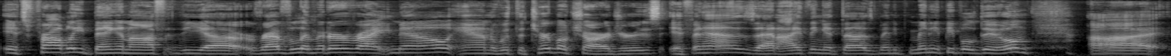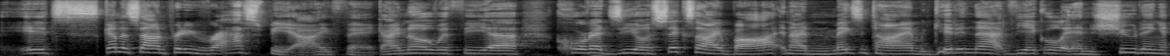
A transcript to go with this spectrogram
It's probably banging off the uh, rev limiter right now, and with the turbochargers, if it has that, I think it does. Many many people do. Uh, it's gonna sound pretty raspy, I think. I know with the uh, Corvette Z06 I bought, and I had an amazing time getting that vehicle and shooting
